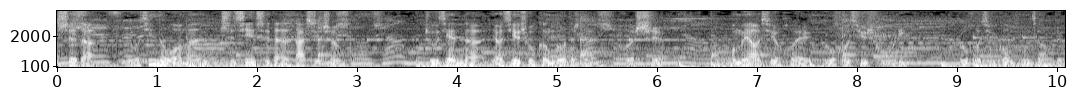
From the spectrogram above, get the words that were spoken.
是的，如今的我们是新时代的大学生，逐渐的要接触更多的人和事，我们要学会如何去处理，如何去沟通交流，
